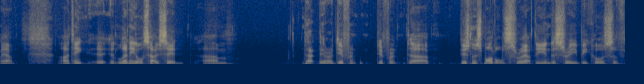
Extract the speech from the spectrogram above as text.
Now, I think uh, Lenny also said um, that there are different different uh, business models throughout the industry because of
